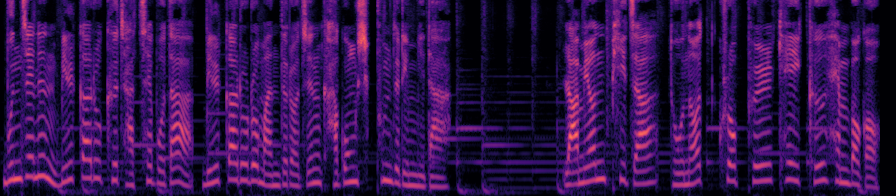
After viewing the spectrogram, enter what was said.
문제는 밀가루 그 자체보다 밀가루로 만들어진 가공식품들입니다. 라면, 피자, 도넛, 크로플, 케이크, 햄버거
